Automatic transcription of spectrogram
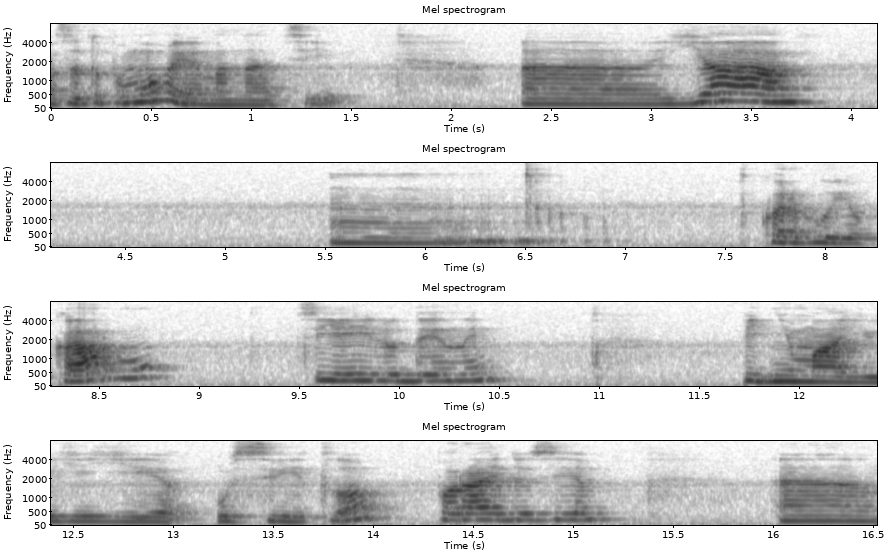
за допомогою еманації. Е, я коригую карму цієї людини, піднімаю її у світло по райдузі. Е,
